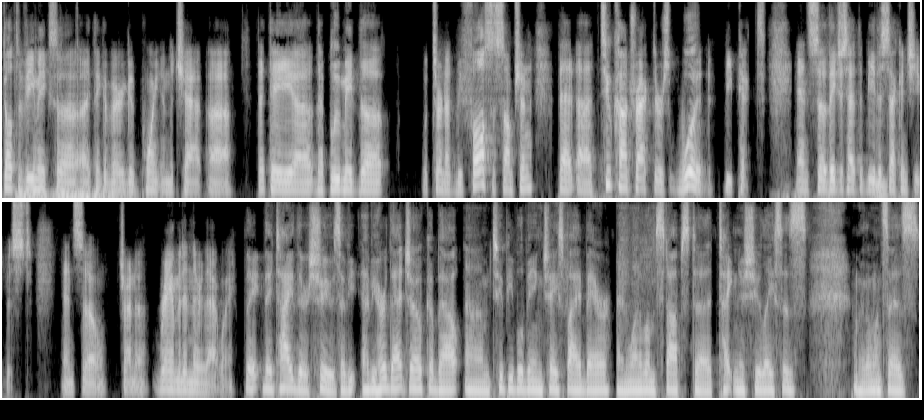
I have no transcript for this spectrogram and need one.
Delta V makes a, I think a very good point in the chat uh, that they uh, that Blue made the what turned out to be false assumption that uh, two contractors would be picked, and so they just had to be the hmm. second cheapest, and so trying to ram it in there that way. They they tied their shoes. Have you have you heard that joke about um, two people being chased by a bear, and one of them stops to tighten his shoelaces, and the other one says,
